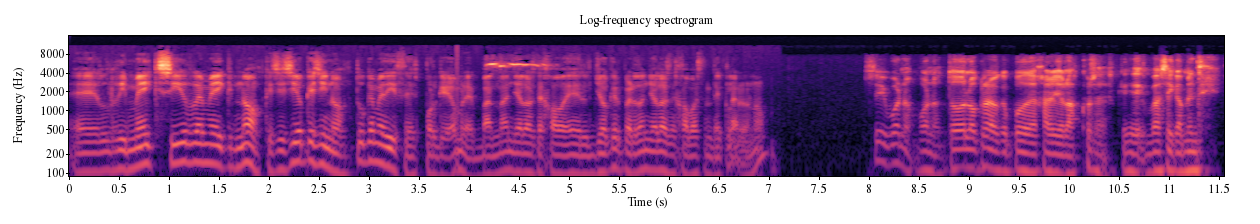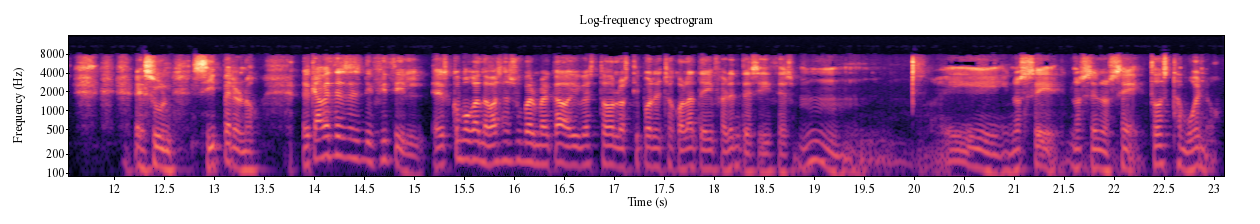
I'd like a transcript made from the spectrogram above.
el remake sí, remake no, que si sí o que si no. ¿Tú qué me dices? Porque, hombre, Batman ya lo has dejado, el Joker, perdón, ya lo has dejado bastante claro, ¿no? Sí, bueno, bueno, todo lo claro que puedo dejar yo las cosas, que básicamente es un sí, pero no. Es que a veces es difícil. Es como cuando vas al supermercado y ves todos los tipos de chocolate diferentes y dices, mmm, no sé, no sé, no sé, todo está bueno.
